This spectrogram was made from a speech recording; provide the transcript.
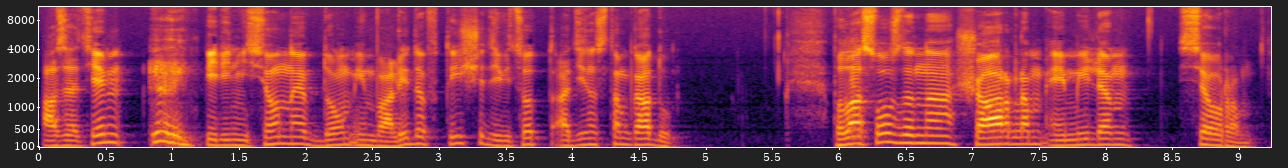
а затем перенесенная в Дом инвалидов в 1911 году. Была создана Шарлем Эмилем Сёром –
